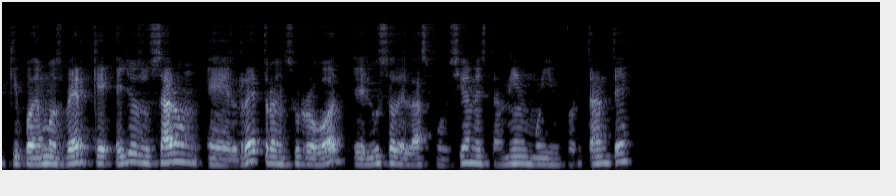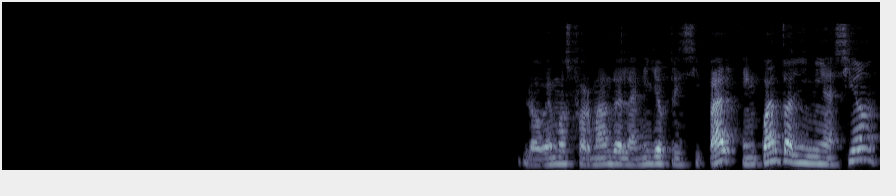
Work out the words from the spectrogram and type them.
Aquí podemos ver que ellos usaron el retro en su robot, el uso de las funciones también muy importante. Lo vemos formando el anillo principal. En cuanto a alineación,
